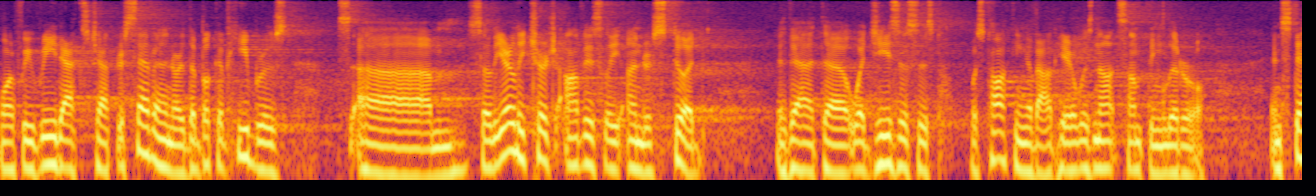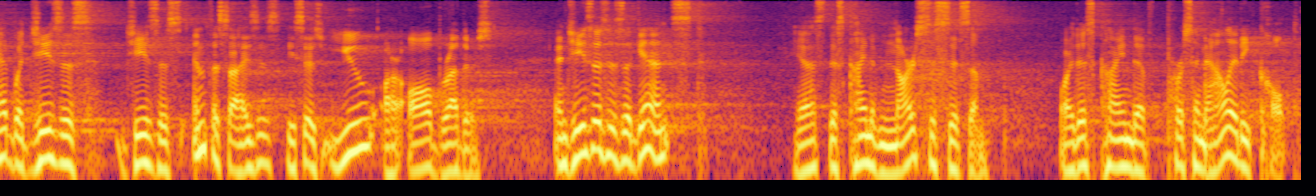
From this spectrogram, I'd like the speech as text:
Or if we read Acts chapter 7 or the book of Hebrews, um, so the early church obviously understood that uh, what Jesus is, was talking about here was not something literal. Instead, what Jesus, Jesus emphasizes, he says, You are all brothers. And Jesus is against, yes, this kind of narcissism or this kind of personality cult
